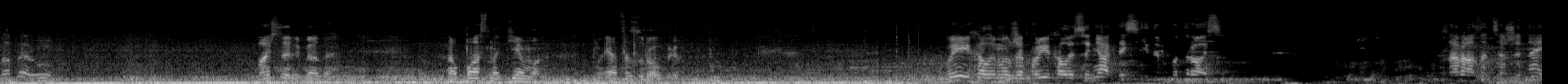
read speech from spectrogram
Заберу. Бачите, ребята, опасна тема. Ну я це зроблю. Виїхали ми вже, проїхали синяк, десь їдемо по трасі. Зараза ця жене,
